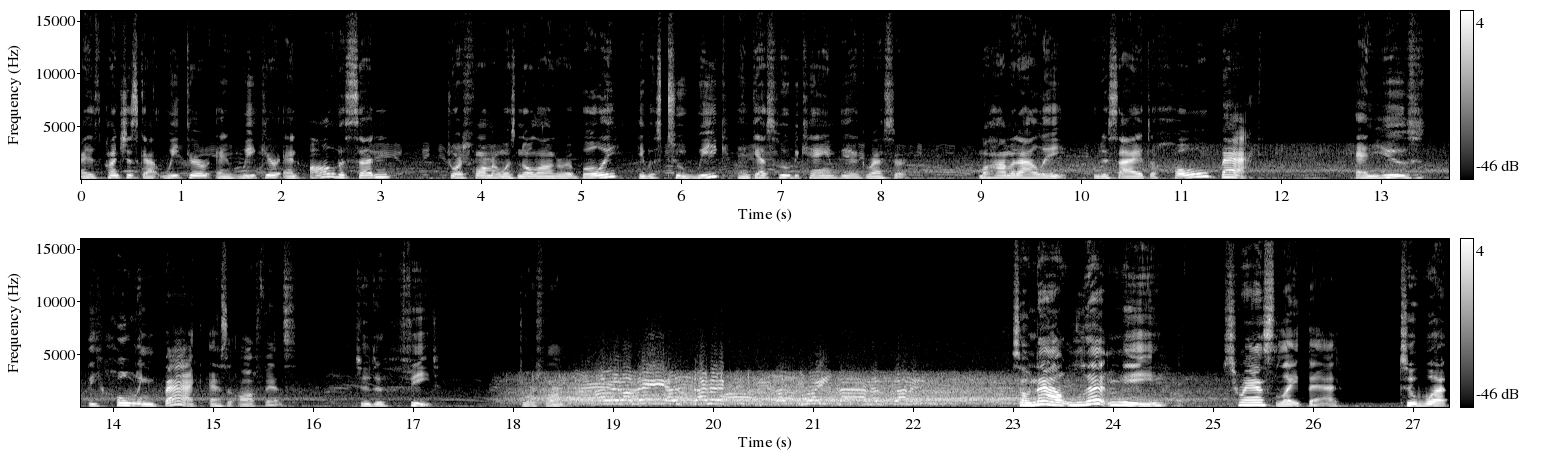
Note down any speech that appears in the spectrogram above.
and his punches got weaker and weaker, and all of a sudden, George Foreman was no longer a bully. He was too weak, and guess who became the aggressor? Muhammad Ali, who decided to hold back and use the holding back as an offense to defeat George Foreman. So now let me translate that to what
